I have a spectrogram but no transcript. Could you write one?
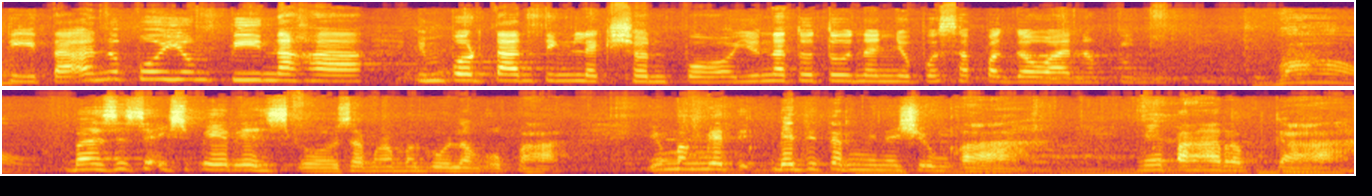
tita, ano po yung pinaka-importanting leksyon po, yung natutunan nyo po sa paggawa ng pinipig? Wow. Base sa experience ko sa mga magulang ko pa, yung mga may, may determinasyon ka, may pangarap ka,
